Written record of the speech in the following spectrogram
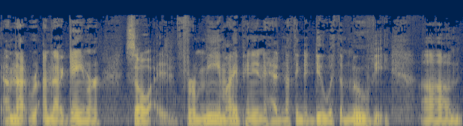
I'm not. I'm not a gamer. So for me, my opinion, it had nothing to do with the movie. Um,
